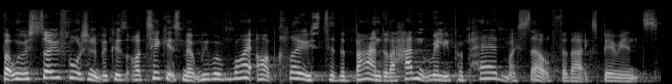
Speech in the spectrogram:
But we were so fortunate because our tickets meant we were right up close to the band, and I hadn't really prepared myself for that experience.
